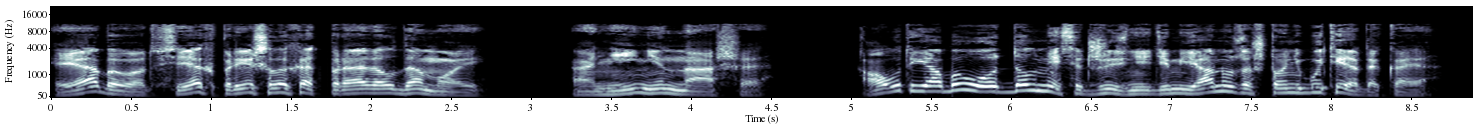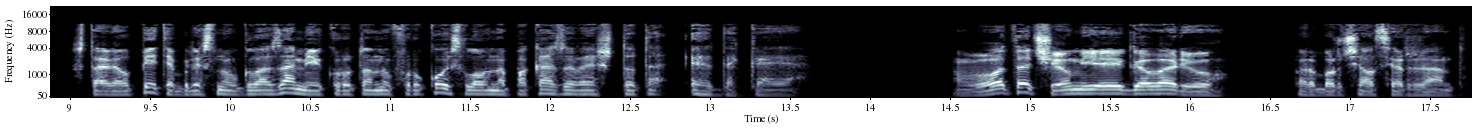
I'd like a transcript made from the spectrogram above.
Я бы вот всех пришлых отправил домой. Они не наши. А вот я бы отдал месяц жизни Демьяну за что-нибудь эдакое», — ставил Петя, блеснув глазами и крутанув рукой, словно показывая что-то эдакое. «Вот о чем я и говорю», — пробурчал сержант.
